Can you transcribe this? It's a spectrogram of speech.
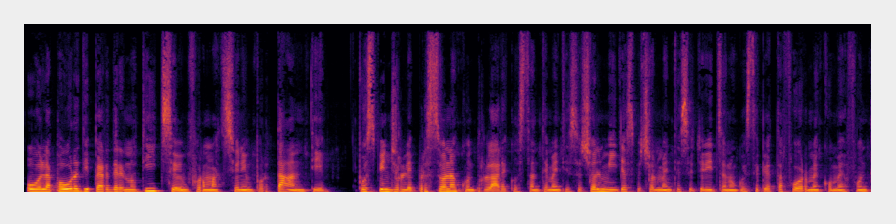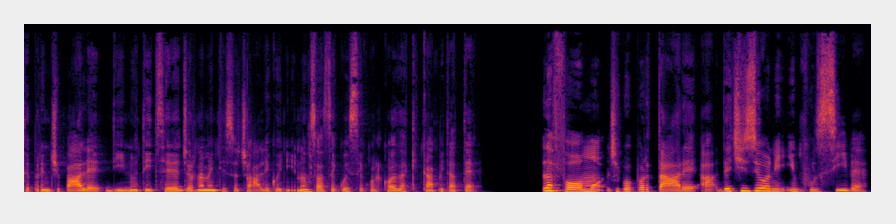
O la paura di perdere notizie o informazioni importanti, può spingere le persone a controllare costantemente i social media, specialmente se utilizzano queste piattaforme come fonte principale di notizie e aggiornamenti sociali, quindi non so se questo è qualcosa che capita a te. La FOMO ci può portare a decisioni impulsive,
